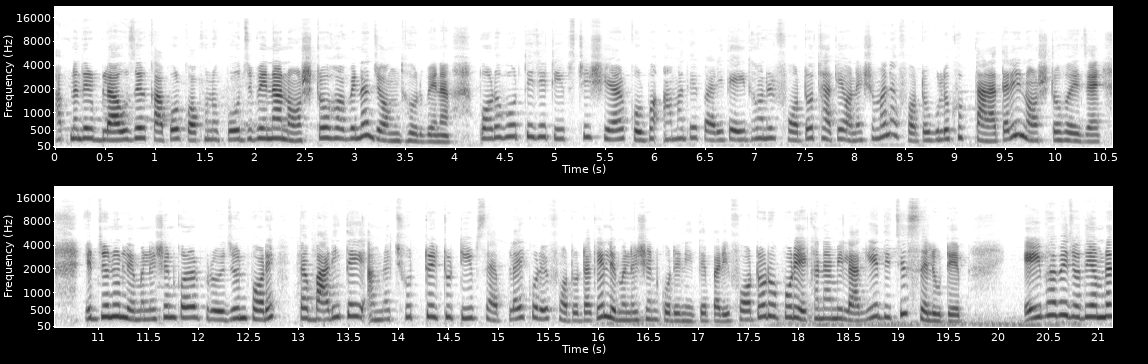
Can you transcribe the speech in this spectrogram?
আপনাদের ব্লাউজের কাপড় কখনো পচবে না, নষ্ট হবে না, জং ধরবে না। পরবর্তী যে টিপসটি শেয়ার করব, আমাদের বাড়িতে এই ধরনের ফটো থাকে। অনেক সময় না ফটোগুলো খুব তাড়াতাড়ি নষ্ট হয়ে যায়। এর জন্য লেমিনেশন করার প্রয়োজন পড়ে। তা বাড়িতেই আমরা ছোট্ট একটু টিপস অ্যাপ্লাই করে ফটোটাকে লেমিনেশন করে নিতে পারি। ফটোর ওপরে এখানে আমি লাগিয়ে দিচ্ছি সেলুটেপ। এইভাবে যদি আমরা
